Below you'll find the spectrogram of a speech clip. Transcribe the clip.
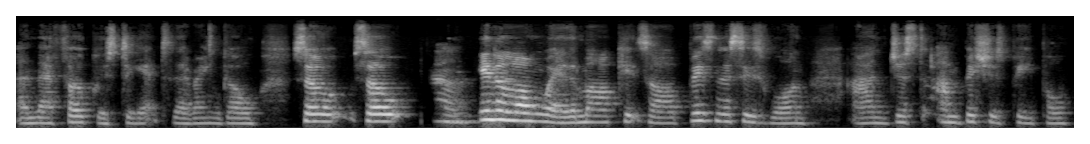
and their focus to get to their end goal. So so yeah. in a long way the markets are business is one and just ambitious people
